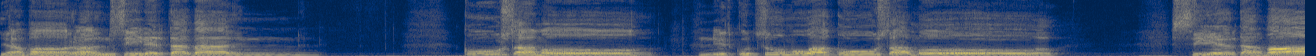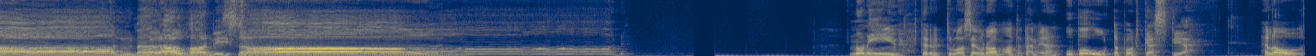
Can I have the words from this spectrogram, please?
ja vaaran sinertävän. Kuusamo, nyt kutsuu mua Kuusamo. Sieltä vaan mä rauhani saan. No niin, tervetuloa seuraamaan tätä meidän upo-uutta podcastia. Hello,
